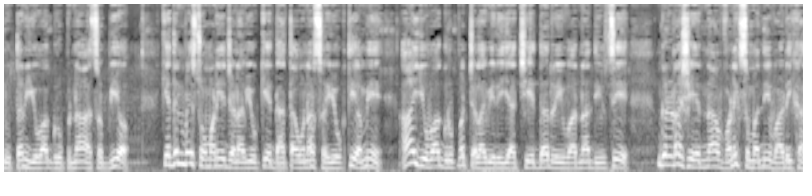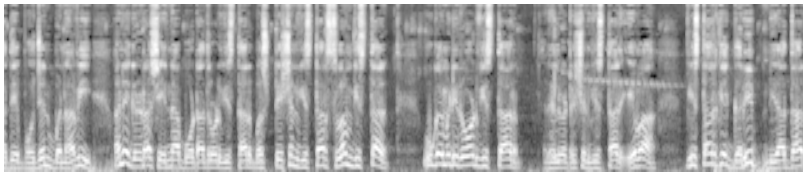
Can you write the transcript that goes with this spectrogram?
નૂતન યુવા ગ્રુપના સભ્ય કેતનભાઈ સોમાણીએ જણાવ્યું કે દાતાઓના સહયોગથી અમે આ યુવા ગ્રુપ ચલાવી રહ્યા છીએ. દર રવિવારના દિવસે ગરડા શહેરના વણિક સમાજની વાડી ખાતે ભોજન બનાવી અને ગરડા શહેરના બોટાદ રોડ વિસ્તાર, બસ સ્ટેશન વિસ્તાર, સ્લમ વિસ્તાર, ઉગામેડી રોડ વિસ્તાર, રેલવે સ્ટેશન વિસ્તાર એવા વિસ્તાર કે ગરીબ, નિરાધાર,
